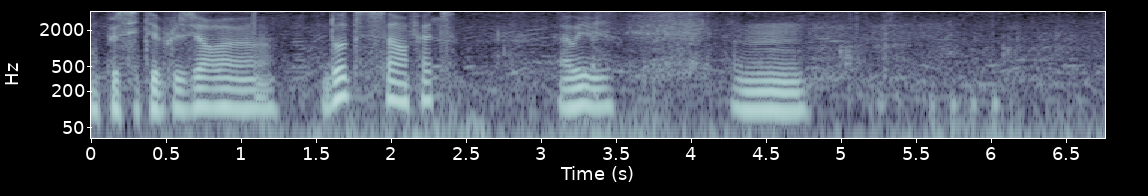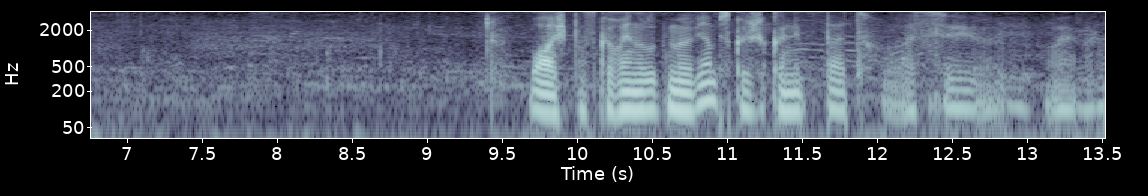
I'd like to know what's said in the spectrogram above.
On peut citer plusieurs d'autres, ça en fait? Ah oui, oui. Hum, Bon, je pense que rien d'autre me vient parce que je connais pas trop assez. euh, ouais, voilà.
